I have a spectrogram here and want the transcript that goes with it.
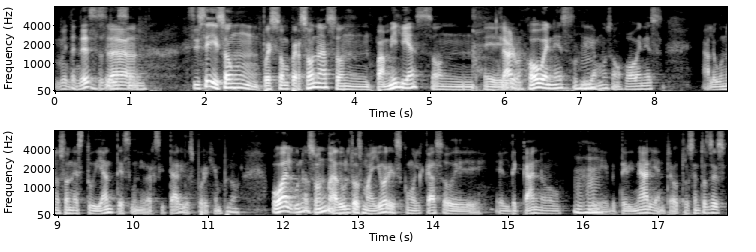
¿me entendés? O sea... Sí, sí, son, pues son personas, son familias, son eh, jóvenes, digamos, son jóvenes. Algunos son estudiantes universitarios, por ejemplo, o algunos son adultos mayores, como el caso de el decano de veterinaria, entre otros. Entonces,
